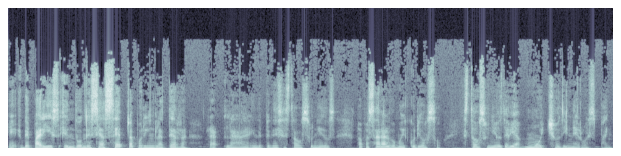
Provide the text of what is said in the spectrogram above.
eh, de París, en donde se acepta por Inglaterra la, la, independencia de Estados Unidos, va a pasar algo muy curioso. Estados Unidos debía mucho dinero a España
